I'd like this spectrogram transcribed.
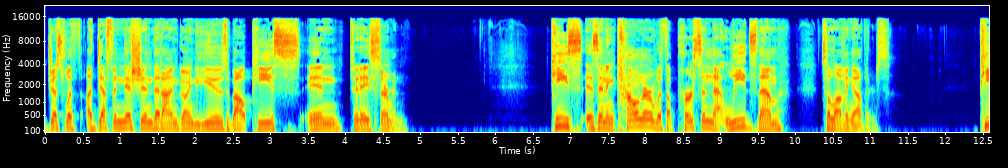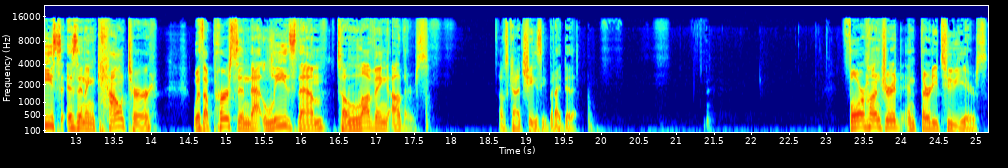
just with a definition that I'm going to use about peace in today's sermon. Peace is an encounter with a person that leads them to loving others. Peace is an encounter with a person that leads them to loving others. That was kind of cheesy, but I did it. 432 years.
